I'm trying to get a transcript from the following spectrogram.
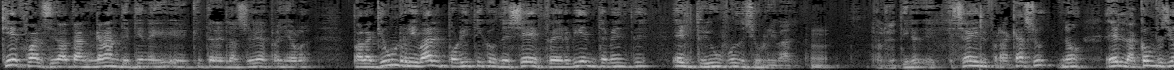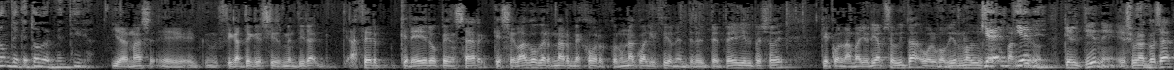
¿Qué falsedad tan grande tiene eh, que tener la sociedad española para que un rival político desee fervientemente el triunfo de su rival? Mm. Ese es el fracaso, no, es la confesión de que todo es mentira. Y además, eh, fíjate que si es mentira, hacer creer o pensar que se va a gobernar mejor con una coalición entre el PP y el PSOE que con la mayoría absoluta o el gobierno de un solo partido. tiene. Que él tiene. Es una cosa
